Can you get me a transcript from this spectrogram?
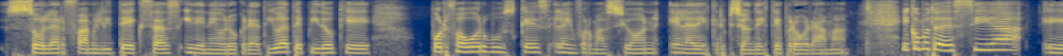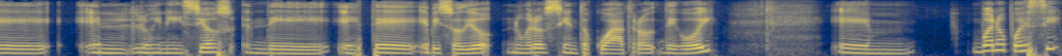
Solar Family Texas y de Neurocreativa, te pido que por favor busques la información en la descripción de este programa. Y como te decía eh, en los inicios de este episodio número 104 de hoy, em, bueno, pues sí,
